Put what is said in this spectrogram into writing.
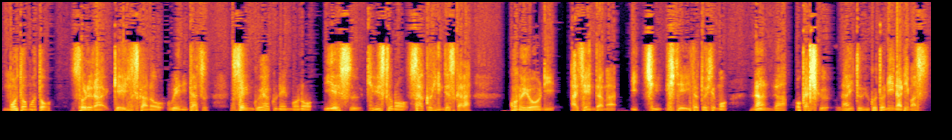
もともと、それら芸術家の上に立つ1500年後のイエス・キリストの作品ですから、このようにアジェンダが一致していたとしても、何らおかしくないということになります。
